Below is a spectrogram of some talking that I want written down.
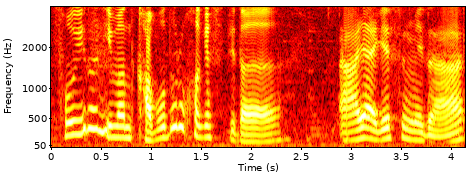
소희는 이만 가보도록 하겠습니다 아, 예, 알겠습니다.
